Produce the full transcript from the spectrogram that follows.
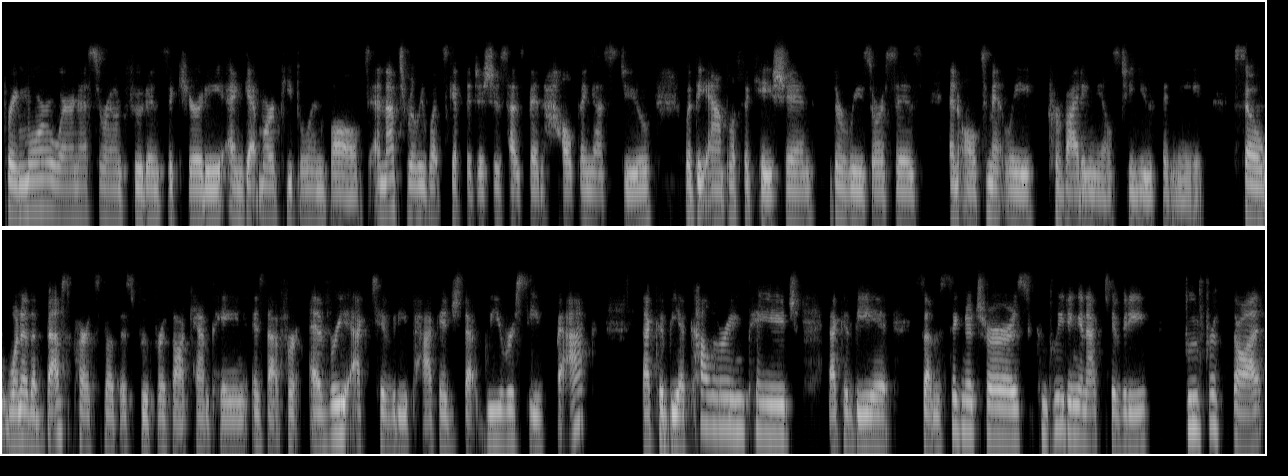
bring more awareness around food insecurity, and get more people involved. And that's really what Skip the Dishes has been helping us do with the amplification, the resources, and ultimately providing meals to youth in need. So, one of the best parts about this Food for Thought campaign is that for every activity package that we receive back, that could be a coloring page, that could be some signatures, completing an activity. Food for Thought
